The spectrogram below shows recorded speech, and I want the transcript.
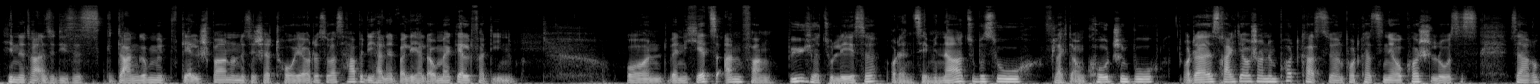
hinter dran, also dieses Gedanke mit Geld sparen und es ist ja teuer oder sowas, habe die halt nicht, weil die halt auch mehr Geld verdienen. Und wenn ich jetzt anfange, Bücher zu lesen oder ein Seminar zu besuchen, vielleicht auch ein Coachingbuch, oder es reicht ja auch schon ein Podcast zu hören, Podcasts sind ja auch kostenloses Sache,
